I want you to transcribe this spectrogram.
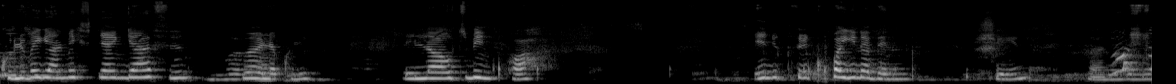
Kulübe gelmek isteyen gelsin. Böyle kulüp. 56 bin kupa. En yüksek kupa yine benim şeyim. Yani benim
